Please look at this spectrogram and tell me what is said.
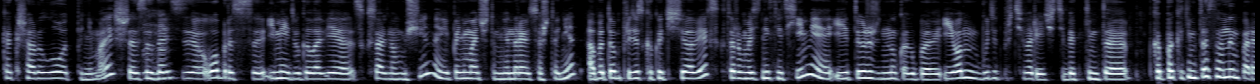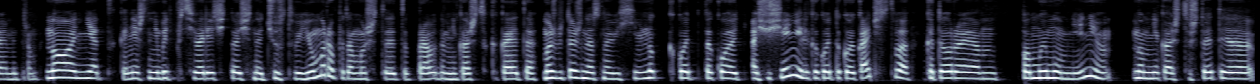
как Шарлот, понимаешь? Создать угу. образ, иметь в голове сексуального мужчины и понимать, что мне нравится, а что нет. А потом придет какой-то человек, с которым возникнет химия, и ты уже, ну, как бы, и он будет противоречить тебе каким-то, по каким-то основным параметрам. Но нет, конечно, не будет противоречить точно чувству юмора, потому что это, правда, мне кажется, какая-то, может быть, тоже на основе химии, ну, какое-то такое ощущение или какое-то такое качество, которое, по моему мнению, ну, мне кажется, что это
